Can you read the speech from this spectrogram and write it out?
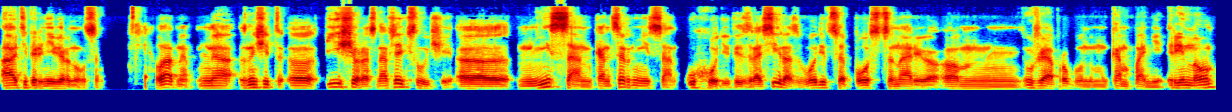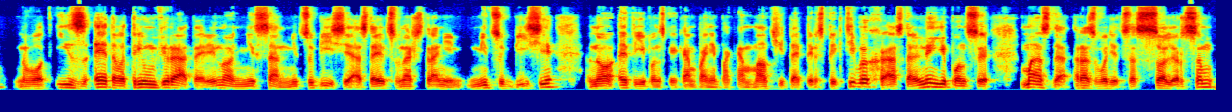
А теперь не вернулся. Ладно, а, значит, э, еще раз, на всякий случай, э, Nissan, концерн Nissan уходит из России, разводится по сценарию эм, уже опробованному компании Renault. Вот. Из этого триумвирата Renault, Nissan, Mitsubishi остается в нашей стране Mitsubishi, но эта японская компания пока молчит о перспективах. А остальные японцы, Mazda разводится с Solers,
